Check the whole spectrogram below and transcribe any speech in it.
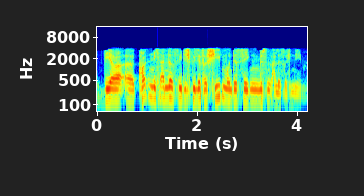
wir äh, konnten nicht anders wie die Spiele verschieben und deswegen müssen alle so hinnehmen.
